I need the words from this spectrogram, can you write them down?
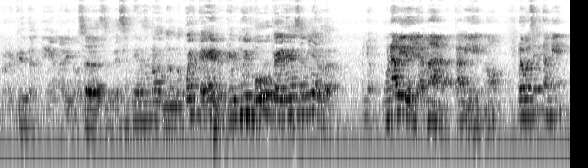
pero es que también, marico, o sea, esa mierda no, no, no puedes caer. Es que es muy bobo caer en esa mierda. Coño, una videollamada, está bien, ¿no? Lo que pasa es que también,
